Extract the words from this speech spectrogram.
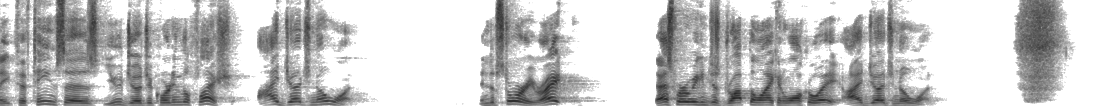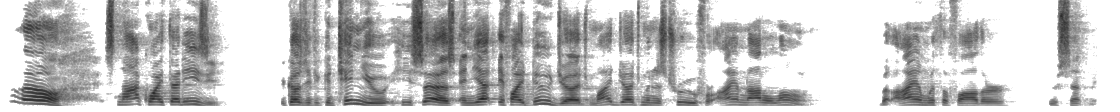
8 15 says, You judge according to the flesh. I judge no one. End of story, right? That's where we can just drop the mic and walk away. I judge no one. No, it's not quite that easy. Because if you continue, he says, And yet if I do judge, my judgment is true, for I am not alone, but I am with the Father who sent me.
